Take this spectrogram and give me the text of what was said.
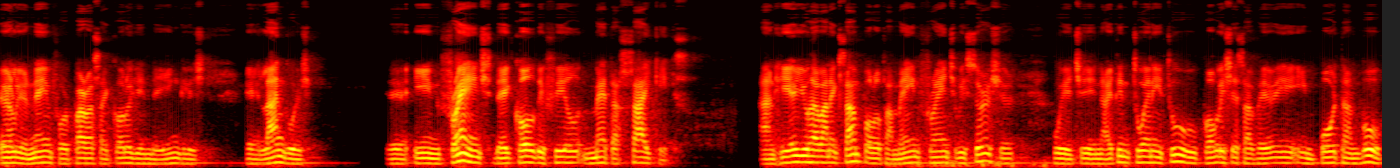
earlier name for parapsychology in the English uh, language. Uh, in French, they call the field metapsychics. And here you have an example of a main French researcher which in 1922 publishes a very important book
